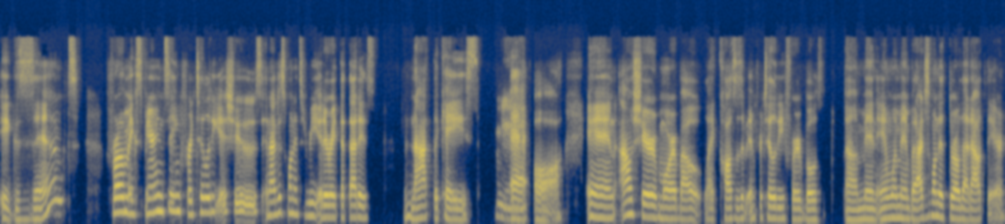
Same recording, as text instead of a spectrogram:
exempt from experiencing fertility issues and I just wanted to reiterate that that is not the case yeah. at all. And I'll share more about like causes of infertility for both uh, men and women, but I just wanted to throw that out there.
